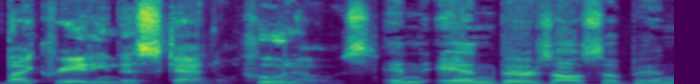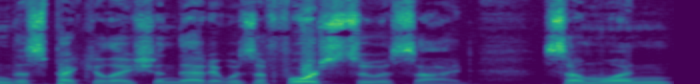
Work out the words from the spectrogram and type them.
by creating this scandal. Who knows? And and there's also been the speculation that it was a forced suicide. Someone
